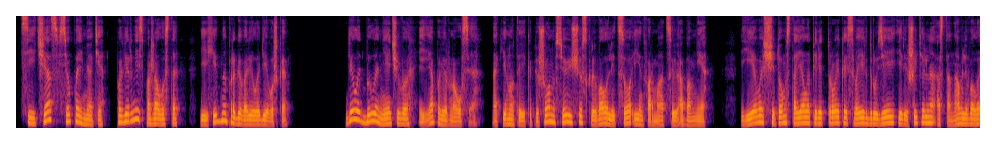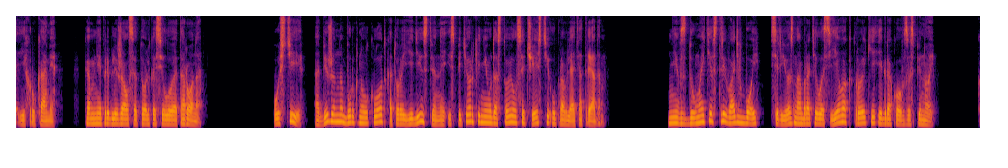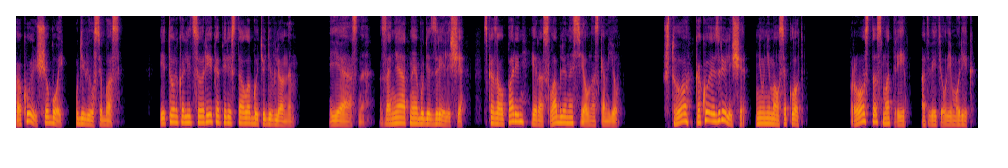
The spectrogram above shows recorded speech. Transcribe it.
«Сейчас все поймете. Повернись, пожалуйста», – ехидно проговорила девушка. Делать было нечего, и я повернулся. Накинутый капюшон все еще скрывал лицо и информацию обо мне. Ева щитом стояла перед тройкой своих друзей и решительно останавливала их руками. Ко мне приближался только силуэт Арона. «Пусти!» – обиженно буркнул Клод, который единственный из пятерки не удостоился чести управлять отрядом. «Не вздумайте встревать в бой», – серьезно обратилась Ева к тройке игроков за спиной. «Какой еще бой?» – удивился Бас. И только лицо Рика перестало быть удивленным. «Ясно. Занятное будет зрелище», – сказал парень и расслабленно сел на скамью. «Что? Какое зрелище?» – не унимался Клод. «Просто смотри», – ответил ему Рик.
